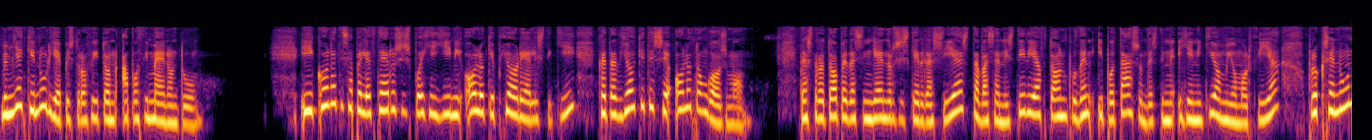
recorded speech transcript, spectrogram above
με μια καινούρια επιστροφή των αποθυμένων του. Η εικόνα της απελευθέρωσης που έχει γίνει όλο και πιο ρεαλιστική καταδιώκεται σε όλο τον κόσμο. Τα στρατόπεδα συγκέντρωσης και εργασίας, τα βασανιστήρια αυτών που δεν υποτάσσονται στην γενική ομοιομορφία, προξενούν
